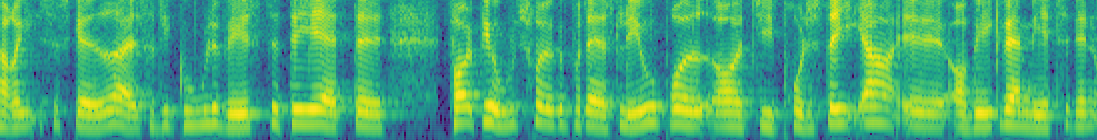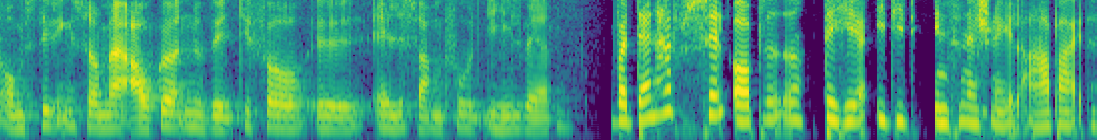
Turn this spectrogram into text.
Paris' skader, altså de gule veste. Det er, at øh, folk bliver utrygge på deres levebrød, og de protesterer øh, og vil ikke være med til den omstilling, som er afgørende nødvendig for øh, alle samfund i hele verden. Hvordan har du selv oplevet det her i dit internationale arbejde?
